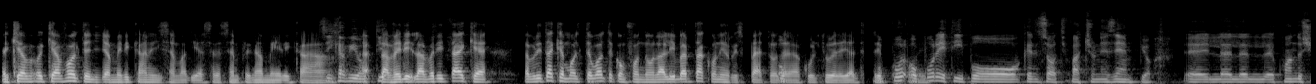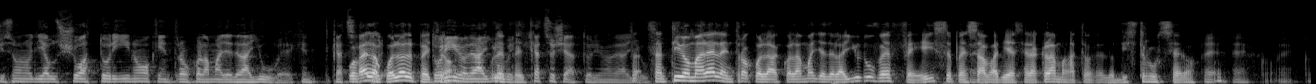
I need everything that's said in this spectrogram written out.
Che, a- che a volte gli americani gli sembra di essere sempre in America. Sì, capivo, Eh, la, veri- la verità è che, la verità è che molte volte confondono la libertà con il rispetto Opp- della cultura degli altri Oppure, oppure tipo, che ne so, ti faccio un esempio, eh, il- il- il- quando ci sono gli house show a Torino che entrano con la maglia della Juve, che cazzo Quello- quello è il peggiore, Torino della Juve, che cazzo c'è a Torino della Juve? Santino Marella entrò con la, con la maglia della Juve Face, Eh. pensava di essere acclamato, lo distrussero. Eh, ecco, ecco,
